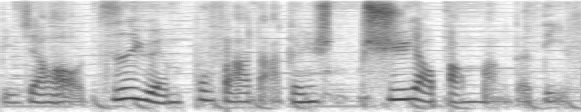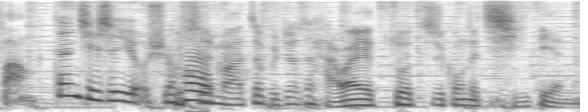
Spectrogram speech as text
比较资源不发达跟需要帮忙的地方，但其实有时候是吗？这不就是海外做志工的起点呢？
